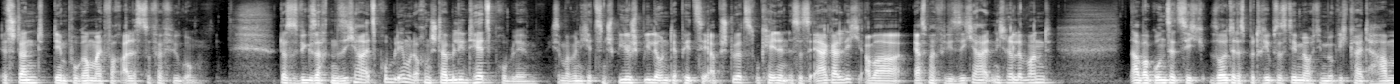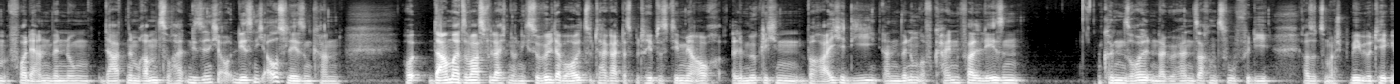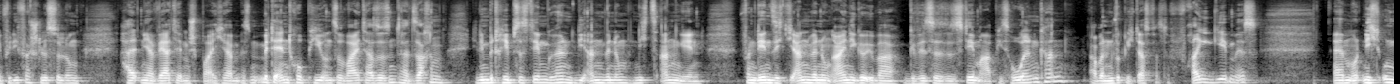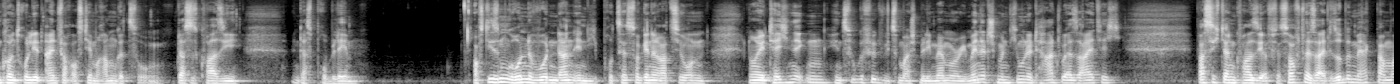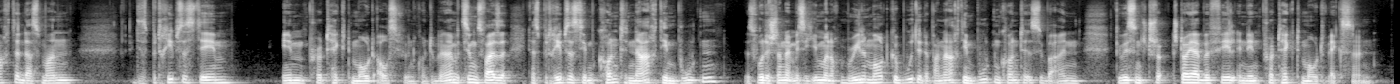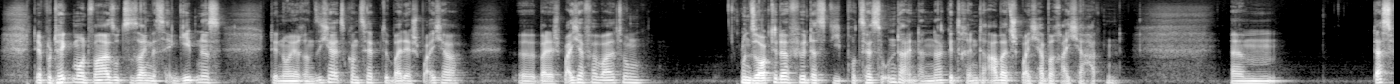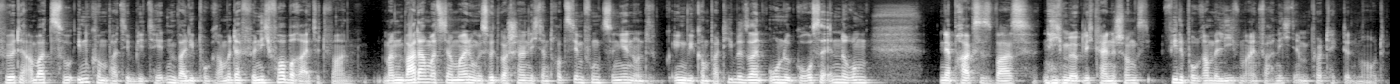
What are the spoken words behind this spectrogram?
Es stand dem Programm einfach alles zur Verfügung. Das ist wie gesagt ein Sicherheitsproblem und auch ein Stabilitätsproblem. Ich sag mal, wenn ich jetzt ein Spiel spiele und der PC abstürzt, okay, dann ist es ärgerlich, aber erstmal für die Sicherheit nicht relevant. Aber grundsätzlich sollte das Betriebssystem ja auch die Möglichkeit haben, vor der Anwendung Daten im RAM zu halten, die, nicht, die es nicht auslesen kann. Damals war es vielleicht noch nicht so wild, aber heutzutage hat das Betriebssystem ja auch alle möglichen Bereiche, die Anwendungen auf keinen Fall lesen können sollten. Da gehören Sachen zu für die, also zum Beispiel Bibliotheken für die Verschlüsselung, halten ja Werte im Speicher mit der Entropie und so weiter. Also es sind halt Sachen, die dem Betriebssystem gehören, die die Anwendung nichts angehen, von denen sich die Anwendung einige über gewisse System-APIs holen kann, aber dann wirklich das, was freigegeben ist ähm, und nicht unkontrolliert einfach aus dem RAM gezogen. Das ist quasi das Problem. Aus diesem Grunde wurden dann in die Prozessorgeneration neue Techniken hinzugefügt, wie zum Beispiel die Memory Management Unit hardware-seitig, was sich dann quasi auf der Software-Seite so bemerkbar machte, dass man das Betriebssystem im Protect Mode ausführen konnte. Beziehungsweise das Betriebssystem konnte nach dem Booten, es wurde standardmäßig immer noch im Real Mode gebootet, aber nach dem Booten konnte es über einen gewissen Steuerbefehl in den Protect Mode wechseln. Der Protect Mode war sozusagen das Ergebnis der neueren Sicherheitskonzepte bei der, Speicher, äh, bei der Speicherverwaltung und sorgte dafür, dass die Prozesse untereinander getrennte Arbeitsspeicherbereiche hatten. Ähm, das führte aber zu Inkompatibilitäten, weil die Programme dafür nicht vorbereitet waren. Man war damals der Meinung, es wird wahrscheinlich dann trotzdem funktionieren und irgendwie kompatibel sein, ohne große Änderungen. In der Praxis war es nicht möglich, keine Chance. Viele Programme liefen einfach nicht im Protected Mode.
